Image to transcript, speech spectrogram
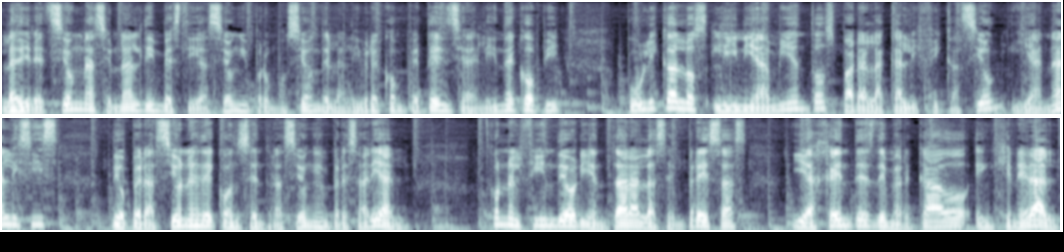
la Dirección Nacional de Investigación y Promoción de la Libre Competencia del INDECOPI publica los lineamientos para la calificación y análisis de operaciones de concentración empresarial, con el fin de orientar a las empresas y agentes de mercado en general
